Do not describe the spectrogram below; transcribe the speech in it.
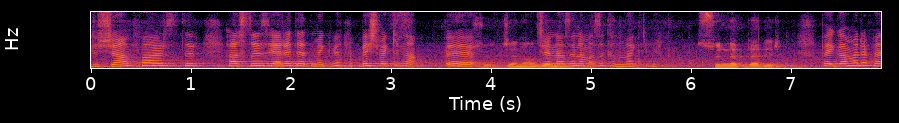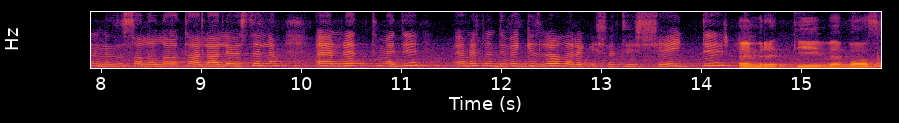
düşen farzdır. Hastayı ziyaret etmek ve beş vakit na- e, Şu cenaze, cenaze namazı. namazı kılmak gibi. Sünnet nedir? Peygamber Efendimiz sallallahu teala aleyhi ve sellem emretmedi, emretmedi ve gizli olarak işlediği şeydir. Emrettiği ve bazı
